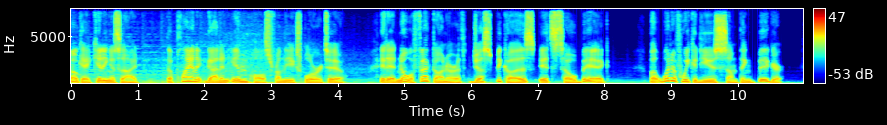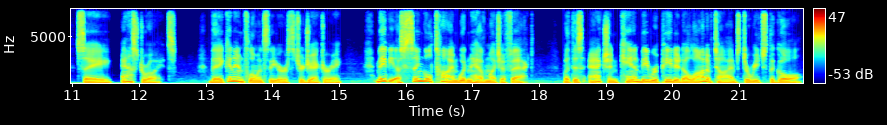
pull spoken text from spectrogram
Okay, kidding aside, the planet got an impulse from the Explorer 2. It had no effect on Earth just because it's so big. But what if we could use something bigger? Say, asteroids. They can influence the Earth's trajectory, Maybe a single time wouldn't have much effect, but this action can be repeated a lot of times to reach the goal.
